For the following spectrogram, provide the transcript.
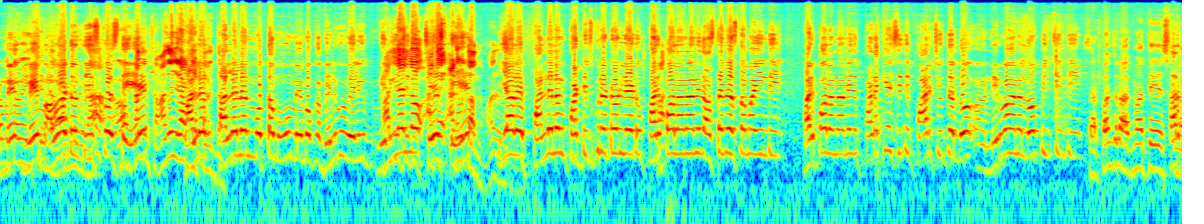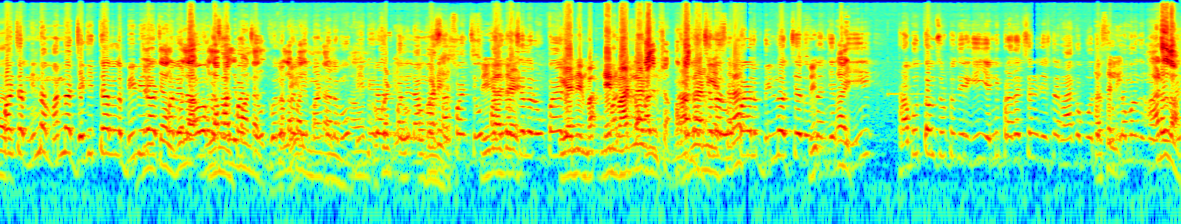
మే- మేము అవార్డులు. తీసుకొస్తే. పల్లెలను మొత్తము మేము ఒక వెలుగు వెలుగు. ఇవాళ పల్లెలను పట్టించుకునేటోడు లేడు పరిపాలన అనేది అస్తవ్యస్తమైంది పరిపాలన అనేది పడకేసింది పారిశుద్ధ లో నిర్వహణ లోపించింది. సర్పంచులు ఆత్మహత్య సర్పంచ్ నిన్న మొన్న జగిత్యాల బీబీ మండలము సర్పంచ్ రెడ్డి రూపాయలు బిల్లు వచ్చేది ఉందని చెప్పి ప్రభుత్వం చుట్టూ తిరిగి ఎన్ని ప్రదక్షిణలు చేసినా రాకపోతే అడుగుదాం.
